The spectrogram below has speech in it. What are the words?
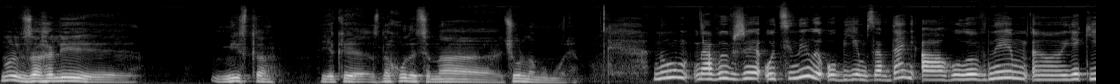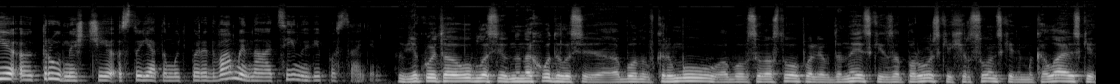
Ну і взагалі е, місто, яке знаходиться на Чорному морі. Ну, а ви вже оцінили об'єм завдань, а головне, е, які е, труднощі стоятимуть перед вами на цій новій посаді? В якій-то області не знаходилися або в Криму, або в Севастополі, в Донецькій, Запорозькій, Херсонській, Миколаївській.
